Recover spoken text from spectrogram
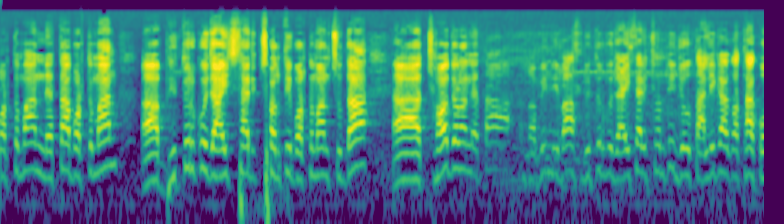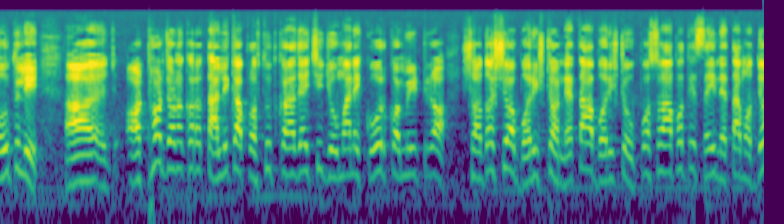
ବର୍ତ୍ତମାନ ନେତା ବର୍ତ୍ତମାନ ଭିତରକୁ ଯାଇସାରିଛନ୍ତି ବର୍ତ୍ତମାନ ସୁଦ୍ଧା ଛଅ ଜଣ ନେତା ନବୀନ ନିବାସ ଭିତରକୁ ଯାଇସାରିଛନ୍ତି ଯେଉଁ ତାଲିକା କଥା କହୁଥିଲି ଅଠର ଜଣଙ୍କର ତାଲିକା ପ୍ରସ୍ତୁତ କରାଯାଇଛି ଯେଉଁମାନେ କୋର୍ କମିଟିର ସଦସ୍ୟ ବରିଷ୍ଠ ନେତା ବରିଷ୍ଠ ଉପସଭାପତି ସେହି ନେତା ମଧ୍ୟ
